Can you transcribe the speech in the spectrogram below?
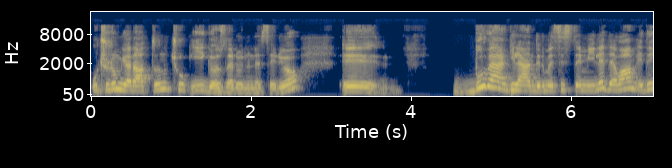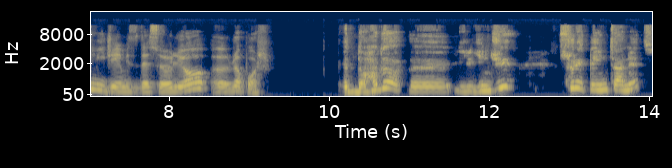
uçurum yarattığını çok iyi gözler önüne seriyor. E, bu vergilendirme sistemiyle devam edemeyeceğimizi de söylüyor e, rapor. E, daha da e, ilginci sürekli internet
